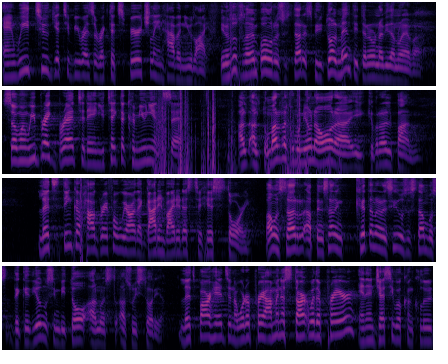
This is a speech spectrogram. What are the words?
And we too get to be resurrected spiritually and have a new life. Y nosotros también podemos resucitar espiritualmente y tener una vida nueva. So when we break bread today and you take the communion set, Al, al tomar la comunión ahora y quebrar el pan, let's think of how grateful we are that God invited us to his story. vamos a estar a pensar en qué tan agradecidos estamos de que Dios nos invitó a, nuestra, a su historia. Let's bow our heads in a word of prayer. I'm going to start with a prayer and then Jesse will conclude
